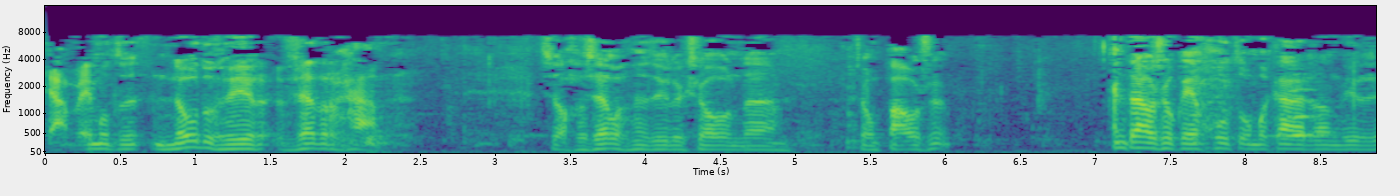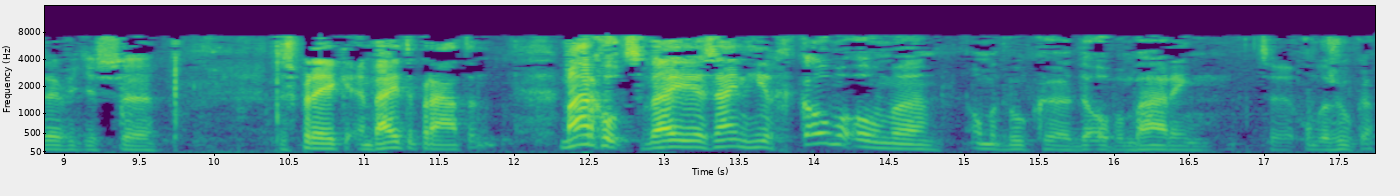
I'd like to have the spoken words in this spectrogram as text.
Ja, wij moeten nodig weer verder gaan. Het is wel gezellig natuurlijk, zo'n uh, zo'n pauze. En trouwens ook heel goed om elkaar dan weer eens eventjes uh, te spreken en bij te praten. Maar goed, wij zijn hier gekomen om, om het boek De Openbaring te onderzoeken.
